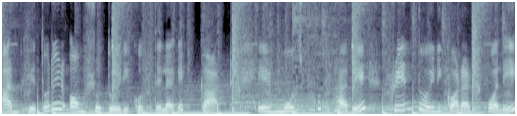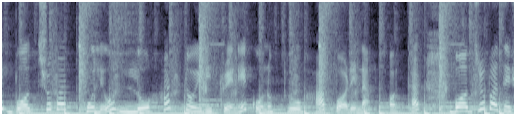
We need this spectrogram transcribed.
আর ভেতরের অংশ তৈরি করতে লাগে কাঠ। এর মজবুতভাবে ট্রেন তৈরি করার ফলে বজ্রপাত হলেও লোহার তৈরি ট্রেনে কোনো প্রভাব পড়ে না। অর্থাৎ বজ্রপাতের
